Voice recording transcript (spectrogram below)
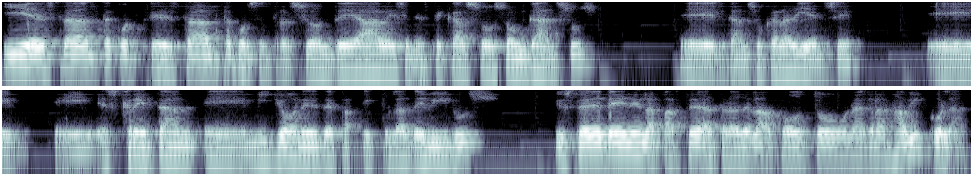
Y esta alta, concentración de aves, en este caso son gansos, el ganso canadiense, eh, eh, excretan eh, millones de partículas de virus. Y ustedes ven en la parte de atrás de la foto una granja avícola.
